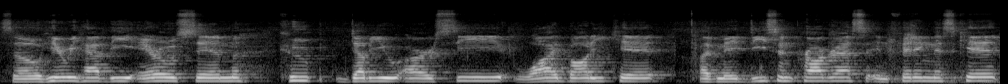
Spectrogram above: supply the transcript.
So here we have the AeroSim Coupe WRC wide body kit. I've made decent progress in fitting this kit.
